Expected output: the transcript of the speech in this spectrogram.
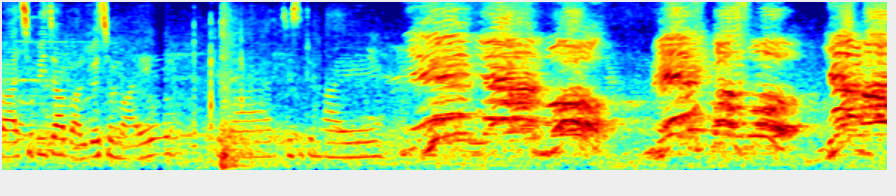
ပါချစ်ပေးကြပါလို့ပြောချင်ပါတယ်ခင်ဗျာ ကျေးဇူးတင်ပါတယ်။ရင်းမြန်မို့ Miss Possible မြန်မာ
